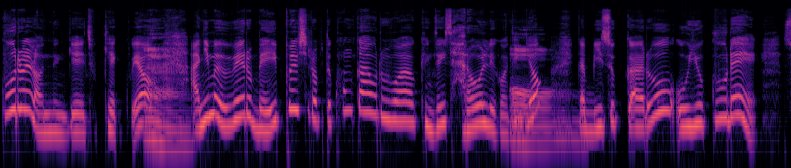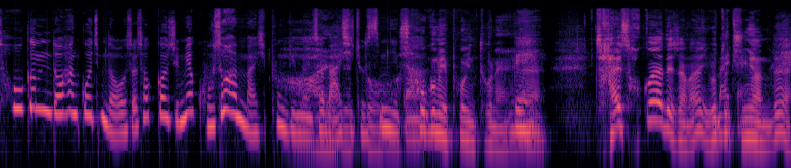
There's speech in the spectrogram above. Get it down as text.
꿀을 넣는 게 좋겠고요. 네. 아니면 의외로 메이플 시럽도 콩가루와 굉장히 잘 어울리거든요. 어. 그러니까 미숫가루, 우유, 꿀에 소금도 한 꼬집 넣어서 섞어주면 고소한 맛이 풍기면서 아, 맛이 좋습니다. 소금이 포인트네. 네. 잘 섞어야 되잖아요. 이것도 맞아요. 중요한데.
